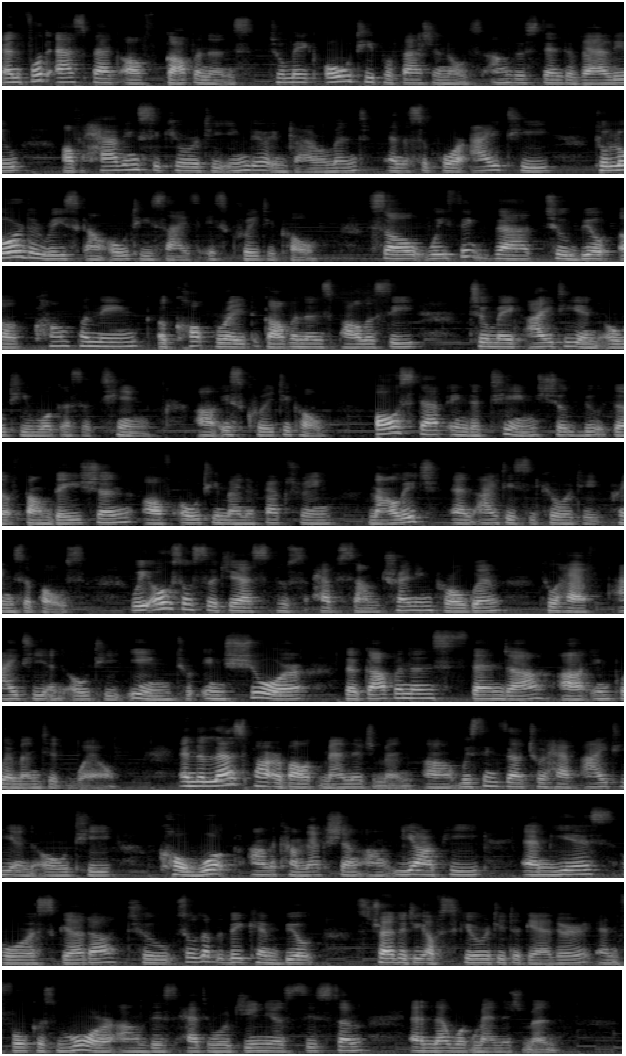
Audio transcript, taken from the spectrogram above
And for the aspect of governance, to make OT professionals understand the value of having security in their environment and support IT to lower the risk on OT sites is critical. So we think that to build a company, a corporate governance policy to make IT and OT work as a team uh, is critical. All staff in the team should build the foundation of OT manufacturing knowledge and IT security principles. We also suggest to have some training program to have IT and OT in to ensure the governance standard are implemented well. And the last part about management, uh, we think that to have IT and OT co-work on the connection on ERP, MES, or SCADA to, so that they can build strategy of security together and focus more on this heterogeneous system and network management.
